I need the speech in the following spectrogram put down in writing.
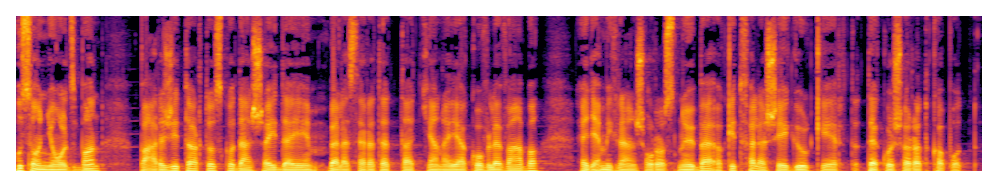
28-ban Párizsi tartózkodása idején beleszeretett Tatjana Jakovlevába, egy emigráns orosz nőbe, akit feleségül kért, de kosarat kapott.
